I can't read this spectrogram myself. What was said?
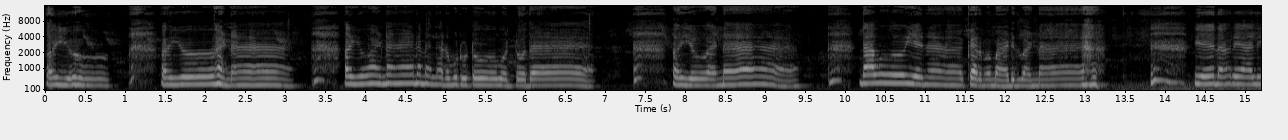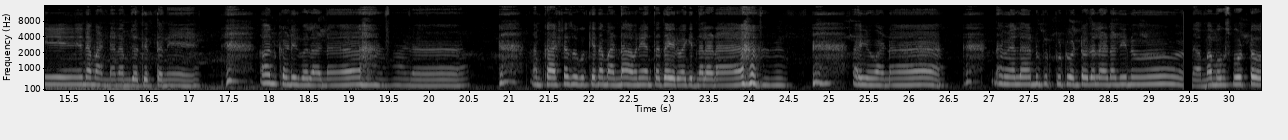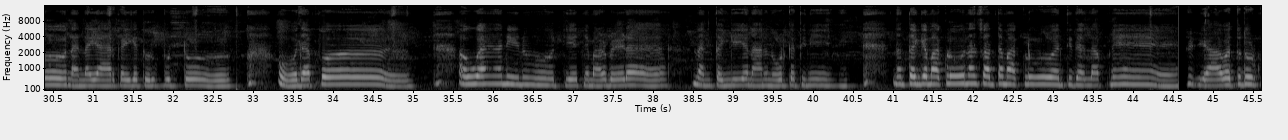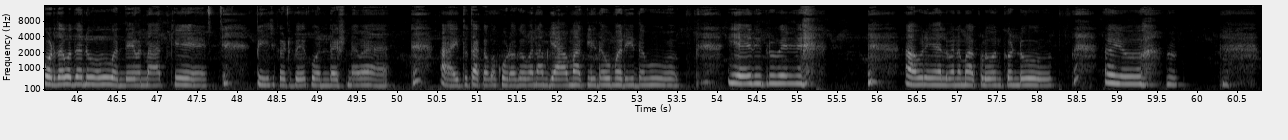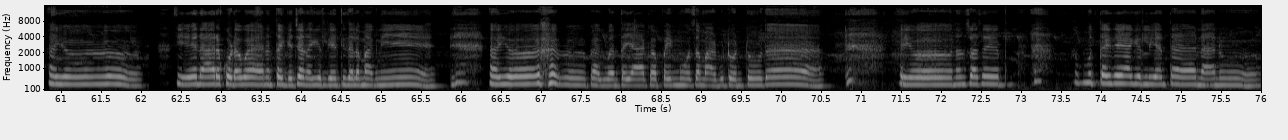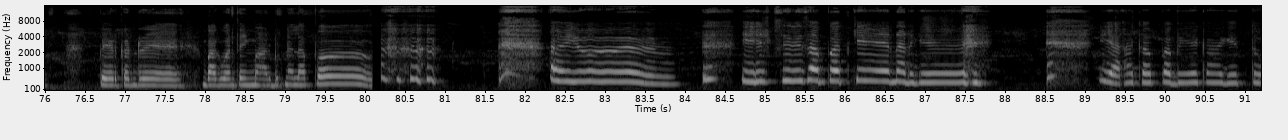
ಅಯ್ಯೋ ಅಯ್ಯೋ ಅಣ್ಣ ಅಯ್ಯೋ ಅಣ್ಣ ನಮ್ಮೆಲ್ಲರೂ ಬಿಟ್ಬಿಟ್ಟು ಹೊಟ್ಟೋದ ಅಯ್ಯೋ ಅಣ್ಣ, ನಾವು ಏನ ಕರ್ಮ ಮಾಡಿದ್ವಣ್ಣ ಅಣ್ಣ? ಏನಾರೇ ನಮ್ಮ ಅಣ್ಣ ನಮ್ಮ ಜೊತೆ ಇರ್ತಾನೆ. ಅಂದ್ಕೊಂಡಿದ್ವಲ್ಲ ಅಣ್ಣ? ಅಣ್ಣ ನಮ್ಮ ಕಷ್ಟ ಸುಖಕ್ಕೆ ನಮ್ಮ ಅಣ್ಣ ಅವನೇ ಅಂತ ಧೈರ್ಯವಾಗಿದ್ನಲ್ಲ ಅಣ್ಣ? ಅಯ್ಯೋ ಅಣ್ಣ ನಾವೆಲ್ಲರನ್ನು ಬಿಟ್ಬಿಟ್ಟು ಹೊಂಟೋದಲ್ಲ ಅಣ್ಣ ನೀನು? ನಮ್ಮ ಮುಗಿಸ್ಬಿಟ್ಟು ನನ್ನ ಯಾರ ಕೈಗೆ ತುರುಕ್ಬಿಟ್ಟು ಓದಪ್ಪ ಅವ್ವ, ನೀನು ಯೋಚನೆ ಮಾಡಬೇಡ. ನನ್ನ ತಂಗಿಗೆ ನಾನು ನೋಡ್ಕೊತೀನಿ. ನನ್ನ ತಂಗಿ ಮಕ್ಕಳು, ನನ್ನ ಸ್ವಂತ ಮಕ್ಕಳು ಅಂತಿದ್ದಲ್ಲಪ್ಪನೇ. ಯಾವತ್ತು ದುಡ್ಡು ಕೊಡ್ದೆ ಹೋದನು ಒಂದೇ ಒಂದು ಮಾತಿಗೆ. ಪೀಜ್ ಕಟ್ಟಬೇಕು ಒಂದಷ್ಟನವ. ಆಯಿತು ತಕವ ಕೊಡೋಗವ. ನಮ್ಗೆ ಯಾವ ಮಕ್ಳಿದ್ದಾವು ಮರಿ ಇದ್ದವು ಏನಿದ್ರು ಅವರೇ ಅಲ್ವ ನಮ್ಮ ಮಕ್ಕಳು ಅಂದ್ಕೊಂಡು ಅಯ್ಯೋ. ಅಯ್ಯೋ. ಏನಾರು ಕೊಡವ ನನ್ನ ತಂಗಿ ಚೆನ್ನಾಗಿರ್ಲಿ ಅಂತಿದ್ದಲ್ಲ ಮಗನೇ. ಅಯ್ಯೋ. ಭಗವಂತ ಯಾಕಪ್ಪ ಹಿಂಗೆ ಮೋಸ ಮಾಡಿಬಿಟ್ಟು ಹೊಂಟೋದ? ಅಯ್ಯೋ ನನ್ನ ಸೊಸೆ ಮುತ್ತೈದೆ ಆಗಿರಲಿ ಅಂತ ನಾನು ಬೇಡ್ಕೊಂಡ್ರೆ ಭಗವಂತ ಹಿಂಗೆ ಮಾಡಿಬಿಟ್ನಲ್ಲಪ್ಪ. ಅಯ್ಯೋ ಇಷ್ಟು ಸಿರಿ ಸಂಪತ್ತಿಗೆ ನನಗೆ. ಯಾಕಪ್ಪ ಬೇಕಾಗಿತ್ತು?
